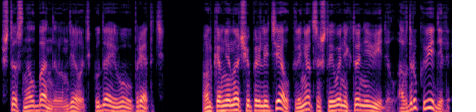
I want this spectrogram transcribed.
Что с Налбандовым делать, куда его упрятать? Он ко мне ночью прилетел, клянется, что его никто не видел. А вдруг видели?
